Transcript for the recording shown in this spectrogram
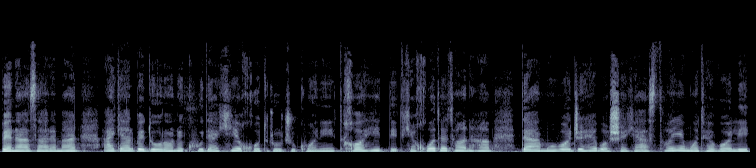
به نظر من اگر به دوران کودکی خود رجوع کنید خواهید دید که خودتان هم در مواجهه با شکست های متوالی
